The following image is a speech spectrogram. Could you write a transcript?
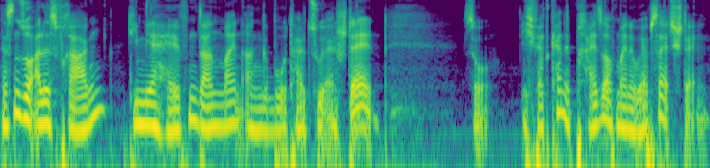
Das sind so alles Fragen, die mir helfen, dann mein Angebot halt zu erstellen. So, ich werde keine Preise auf meine Website stellen.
